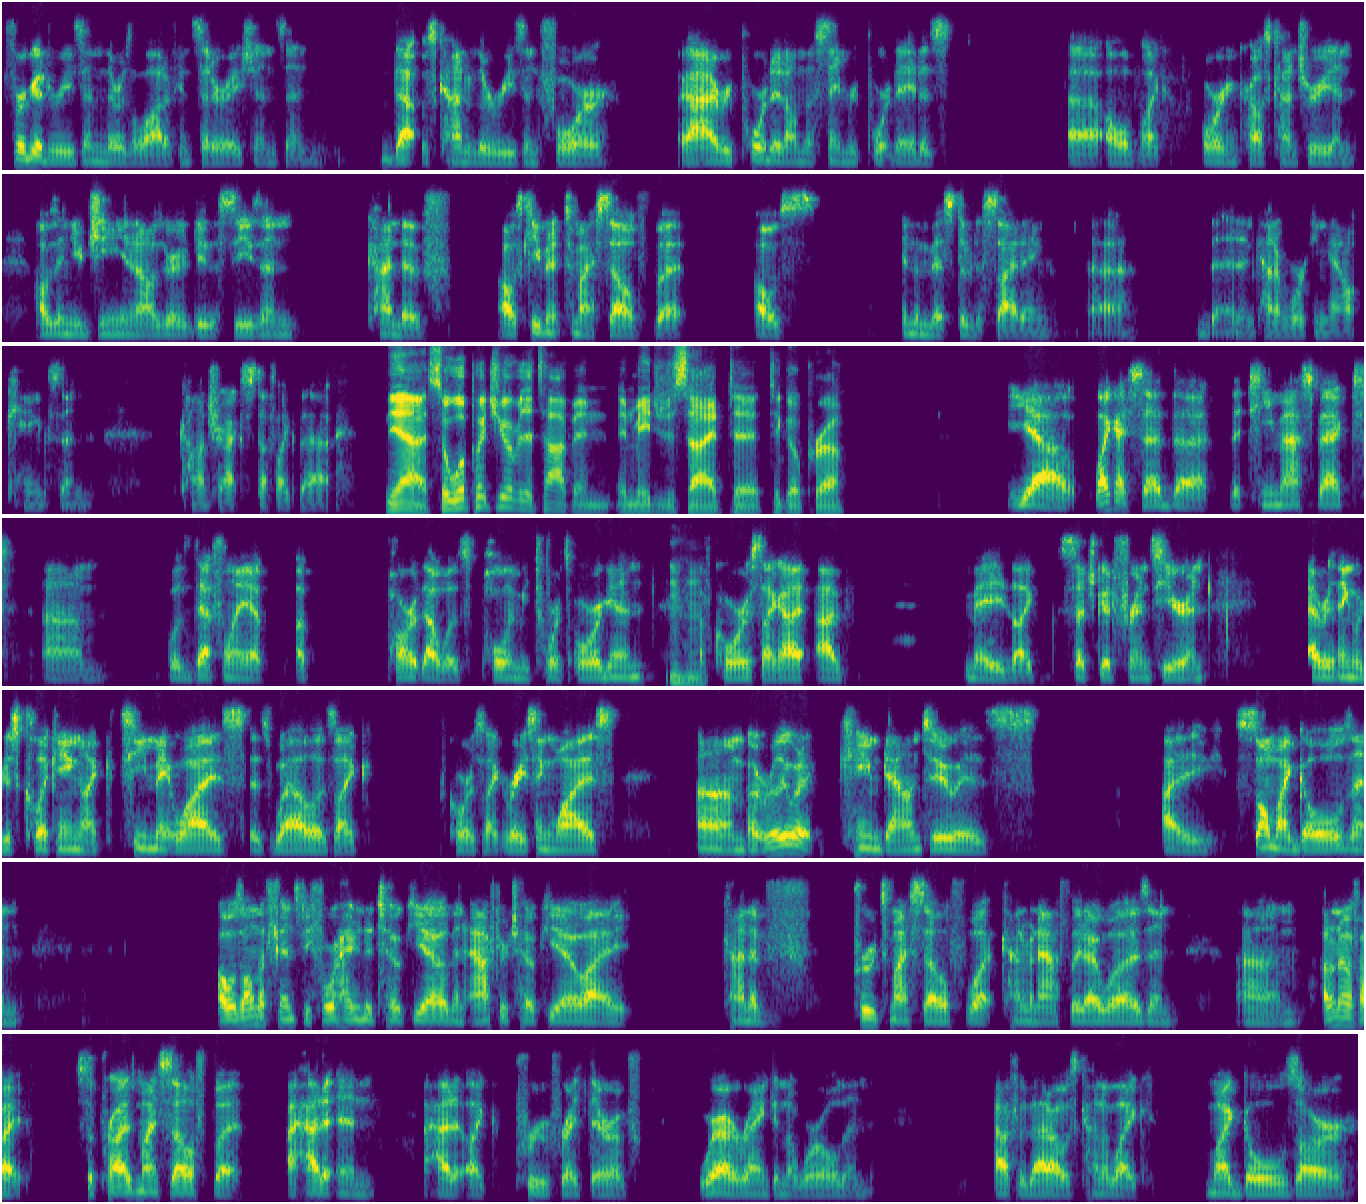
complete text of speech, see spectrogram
for good reason there was a lot of considerations and that was kind of the reason for I reported on the same report date as uh, all of like Oregon cross country and I was in Eugene and I was ready to do the season. Kind of, I was keeping it to myself, but I was in the midst of deciding uh, then and kind of working out kinks and contracts, stuff like that. Yeah. So what put you over the top and, and made you decide to, to go pro? Yeah. Like I said, the, the team aspect um, was definitely a, a part that was pulling me towards Oregon. Mm-hmm. Of course, like I, I've made like such good friends here and everything was just clicking like teammate wise as well as like of course, like racing wise. Um, but really, what it came down to is I saw my goals and I was on the fence before heading to Tokyo. Then after Tokyo, I kind of proved to myself what kind of an athlete I was. And um, I don't know if I surprised myself, but I had it in, I had it like proof right there of where I rank in the world. And after that, I was kind of like, my goals are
